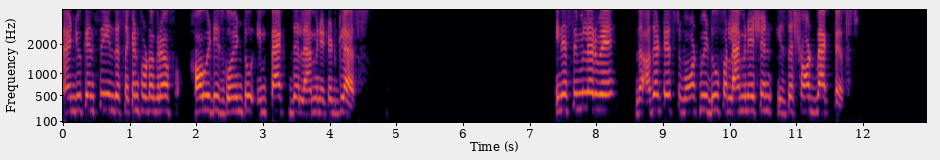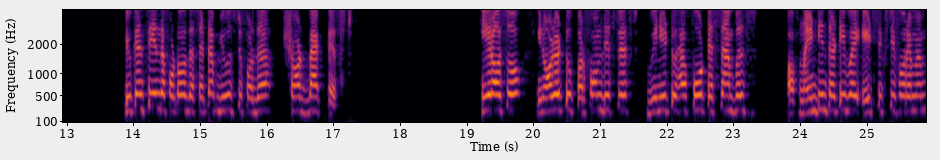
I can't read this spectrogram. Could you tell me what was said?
and you can see in the second photograph how it is going to impact the laminated glass. In a similar way, the other test what we do for lamination is the shot bag test. You can see in the photo the setup used for the shot bag test. Here also, in order to perform this test, we need to have four test samples of 1930 by 864 mm.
